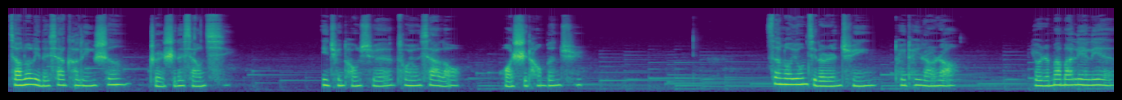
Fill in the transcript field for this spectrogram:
角落里的下课铃声准时的响起。一群同学簇拥下楼，往食堂奔去。散落拥挤的人群推推攘攘，有人骂骂咧咧。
